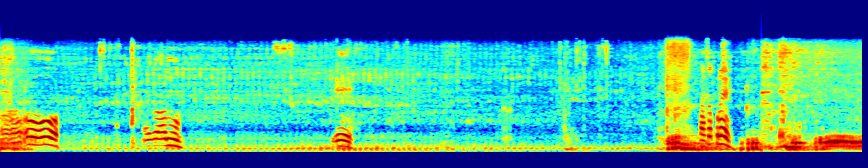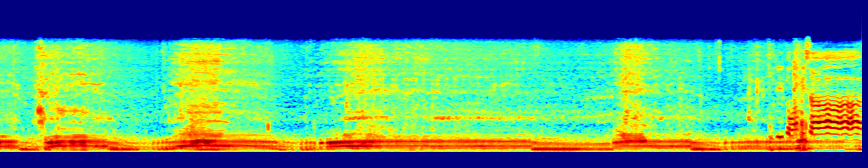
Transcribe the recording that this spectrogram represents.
Oo, oo, oo. Ay, gawa mo. Okay. Pasok pre. Dito kami sa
